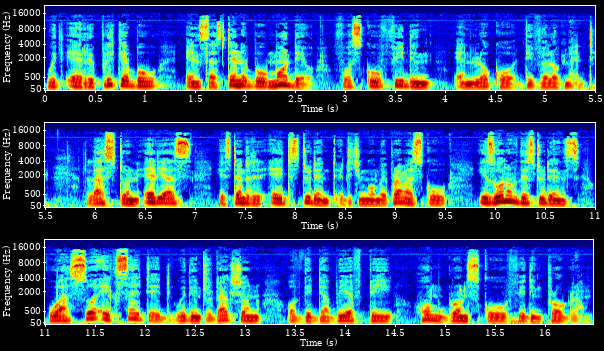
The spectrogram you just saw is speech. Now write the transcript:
with a replicable and sustainable model for school feeding and local development. Laston Elias, a standard 8 student at Chingombe Primary School, is one of the students who are so excited with the introduction of the WFP homegrown school feeding program.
